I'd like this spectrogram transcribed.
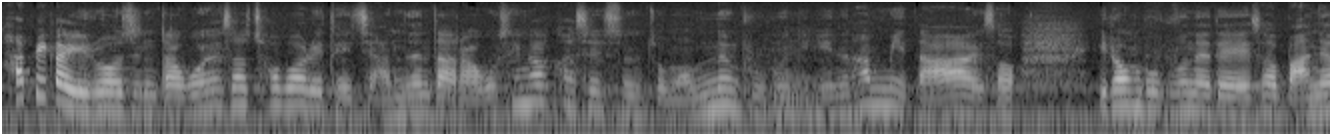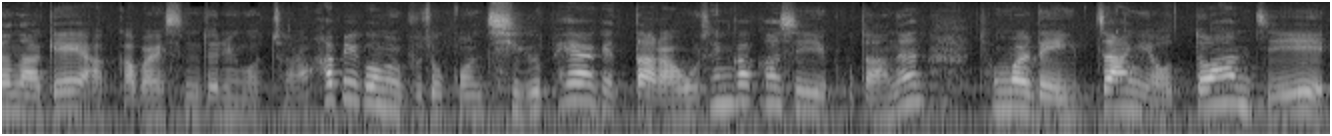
합의가 이루어진다고 해서 처벌이 되지 않는다라고 생각하실 수는 좀 없는 부분이기는 합니다. 그래서 이런 부분에 대해서 만연하게 아까 말씀드린 것처럼 합의금을 무조건 지급해야겠다라고 생각하시기보다는 정말 내 입장이 어떠한지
